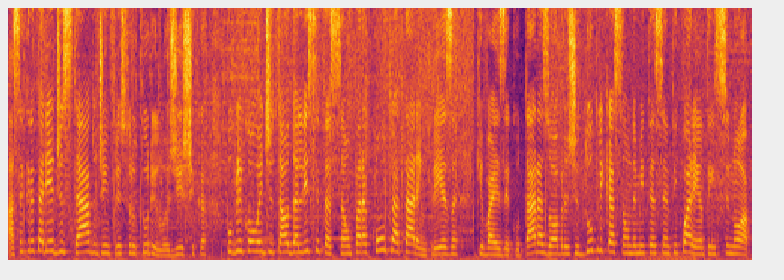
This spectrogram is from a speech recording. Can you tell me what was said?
A Secretaria de Estado de Infraestrutura e Logística publicou o edital da licitação para contratar a empresa que vai executar as obras de duplicação da MT-140 em Sinop.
